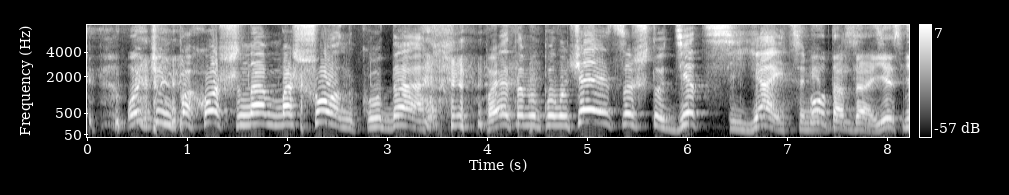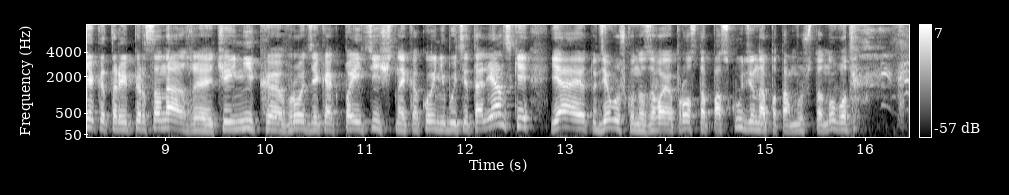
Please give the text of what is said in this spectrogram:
Очень похож на мошонку, да. Поэтому получается, что дед с яйцами. Ну, там, да, есть некоторые персонажи, чей ник вроде как поэтичный, какой-нибудь итальянский. Я эту девушку называю просто Паскудина, потому что, ну вот,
